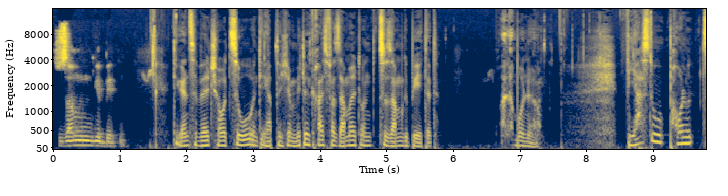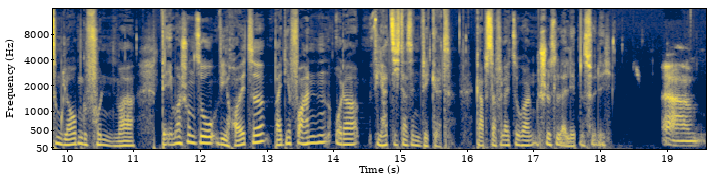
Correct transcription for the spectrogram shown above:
zusammen gebeten. Die ganze Welt schaut zu und ihr habt euch im Mittelkreis versammelt und zusammen gebetet. À la Bonheur. Wie hast du Paulo zum Glauben gefunden? War der immer schon so wie heute bei dir vorhanden oder wie hat sich das entwickelt? Gab es da vielleicht sogar ein Schlüsselerlebnis für dich? Ähm,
